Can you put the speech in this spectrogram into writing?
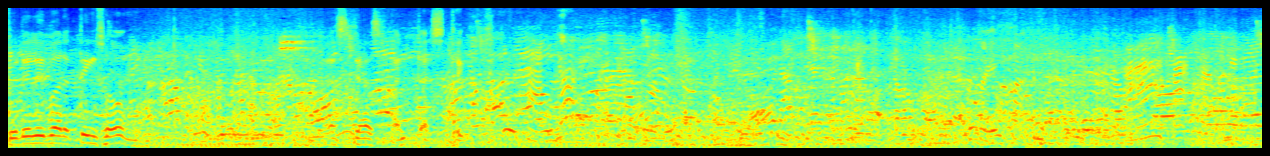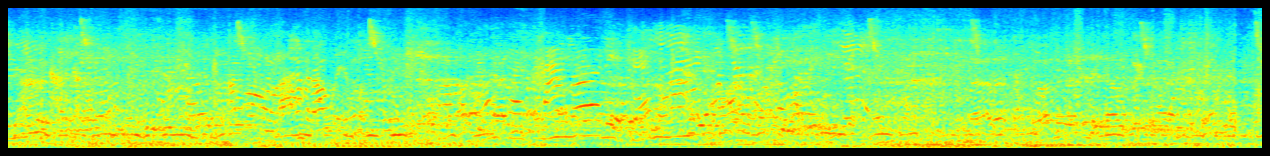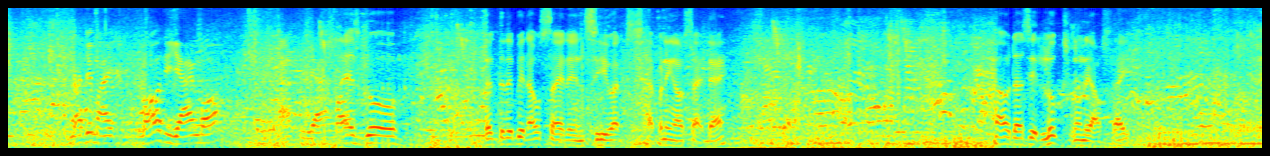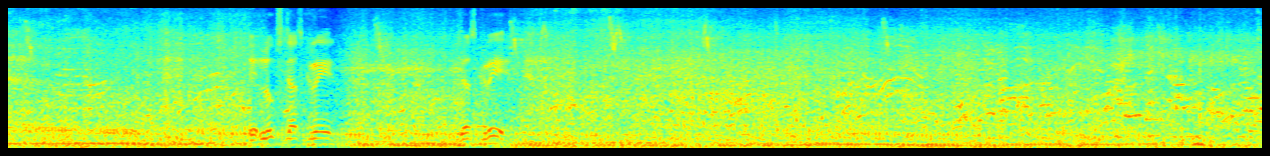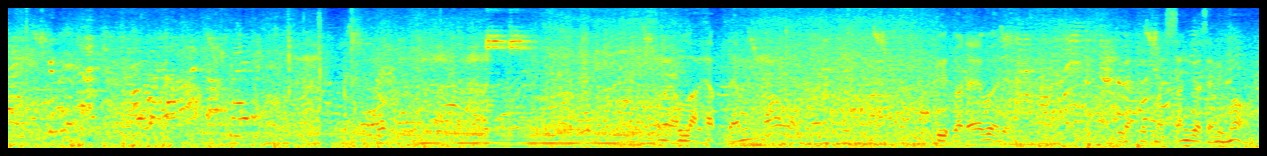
to deliver the things home. That's just fantastic. Let's go a little bit outside and see what's happening outside there. How does it look from the outside? It looks just great. Just great. Them with whatever I don't with my sunglasses anymore.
